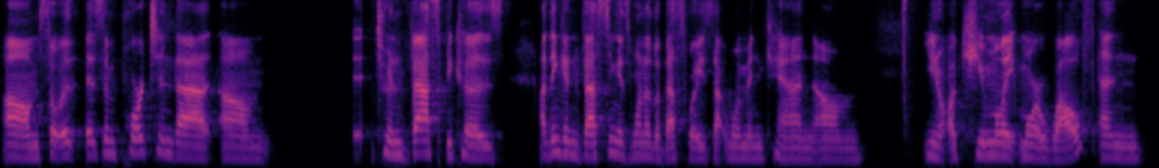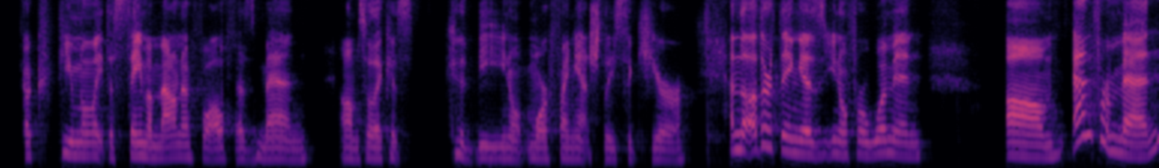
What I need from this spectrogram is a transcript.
Um, so it's important that um, to invest because I think investing is one of the best ways that women can, um, you know, accumulate more wealth and accumulate the same amount of wealth as men, um, so they could could be, you know, more financially secure. And the other thing is, you know, for women um, and for men,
